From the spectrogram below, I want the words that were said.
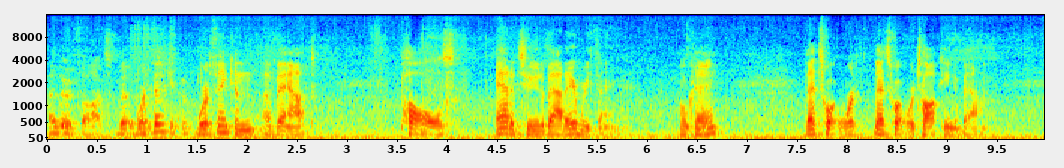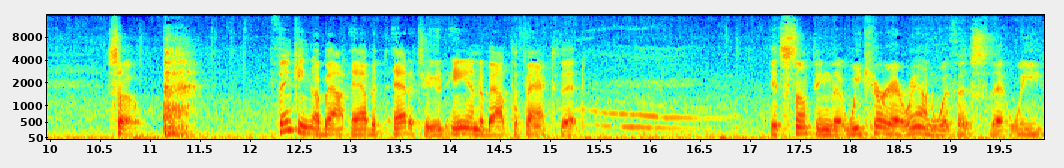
Other thoughts, but we're thinking we're thinking about Paul's attitude about everything. Okay? That's what we're that's what we're talking about. So, thinking about ab- attitude and about the fact that it's something that we carry around with us that we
